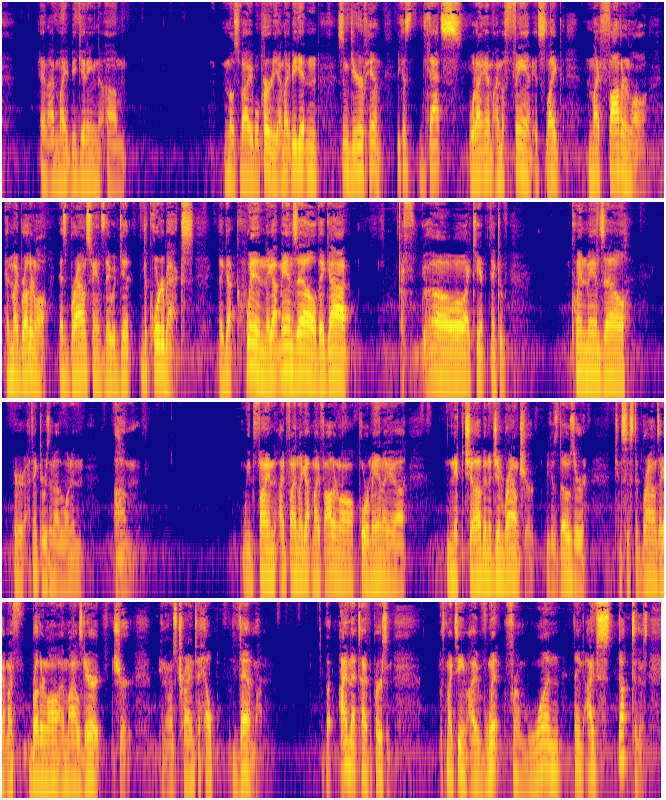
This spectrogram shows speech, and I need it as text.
and I might be getting um, most valuable Purdy. I might be getting some gear of him because that's what I am. I'm a fan. It's like my father-in-law and my brother-in-law as Browns fans. They would get the quarterbacks. They got Quinn. They got Manziel. They got oh, I can't think of Quinn Manziel, or I think there was another one, and um, we'd find I'd finally got my father-in-law, poor man, a uh, Nick Chubb and a Jim Brown shirt because those are consistent Browns. I got my brother-in-law a Myles Garrett shirt. You know, I was trying to help them, but I'm that type of person with my team. I've went from one thing. I've stuck to this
